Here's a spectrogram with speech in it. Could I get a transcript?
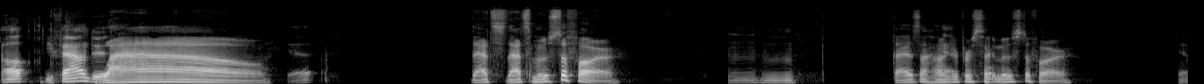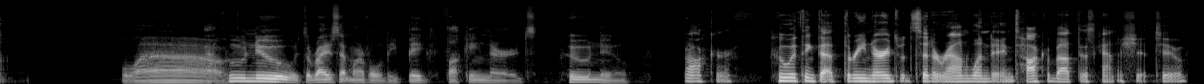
Oh, you found it. Wow. Yeah. That's that's Mustafar. Mm-hmm. That is a hundred percent Mustafar. Yep. Wow. Who knew the writers at Marvel would be big fucking nerds? Who knew? Shocker. Who would think that three nerds would sit around one day and talk about this kind of shit too?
